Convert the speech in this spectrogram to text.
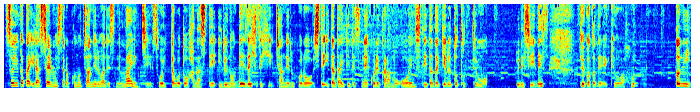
そういう方いらっしゃいましたらこのチャンネルはですね毎日そういったことを話しているのでぜひぜひチャンネルフォローしていただいてですねこれからも応援していただけるととっても嬉しいです。ということで今日は本当に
